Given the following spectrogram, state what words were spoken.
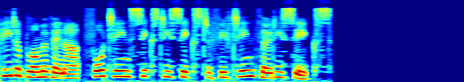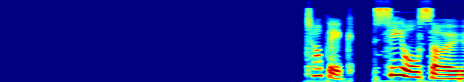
Peter Blomevenna (1466–1536). Topic. See also.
